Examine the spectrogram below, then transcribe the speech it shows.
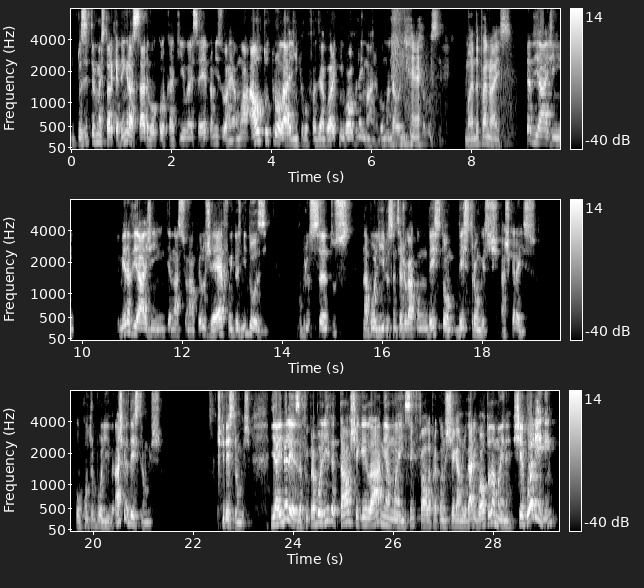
Inclusive, teve uma história que é bem engraçada, eu vou colocar aqui, essa aí é para me zoar. É uma autotrollagem que eu vou fazer agora que envolve o Neymar. Eu vou mandar o link para você. Manda para nós. Primeira viagem, primeira viagem internacional pelo GE foi em 2012. Cobriu o Santos na Bolívia. O Santos ia jogar com The, The Strongest. Acho que era isso. Ou contra o Bolívar. Acho que era The Strongest. Acho que The Strongest. E aí, beleza, fui para Bolívia tal, cheguei lá. Minha mãe sempre fala para quando chegar no lugar, igual toda mãe, né? Chegou, liga, hein?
